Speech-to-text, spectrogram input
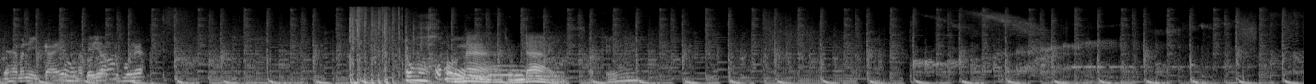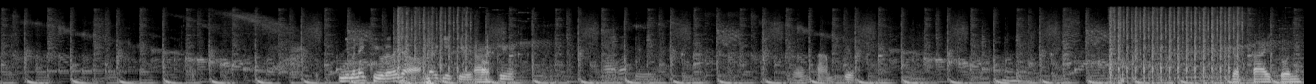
อย่าให้มันหนีไกลมาตัวยักษ์พวกเนี้ย โอ้เอาหน้าจนได้สัตว์เอ้ยนี่มันได้คิวแล้วไม่ใช่เหรอได้กี่คิวสองคิว สองสามคิวเกือบตายตัวนึง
